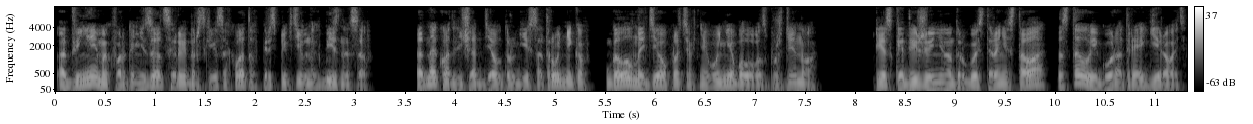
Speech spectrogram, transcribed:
обвиняемых в организации рейдерских захватов перспективных бизнесов. Однако, в отличие от дел других сотрудников, уголовное дело против него не было возбуждено. Резкое движение на другой стороне стола заставило Егора отреагировать.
